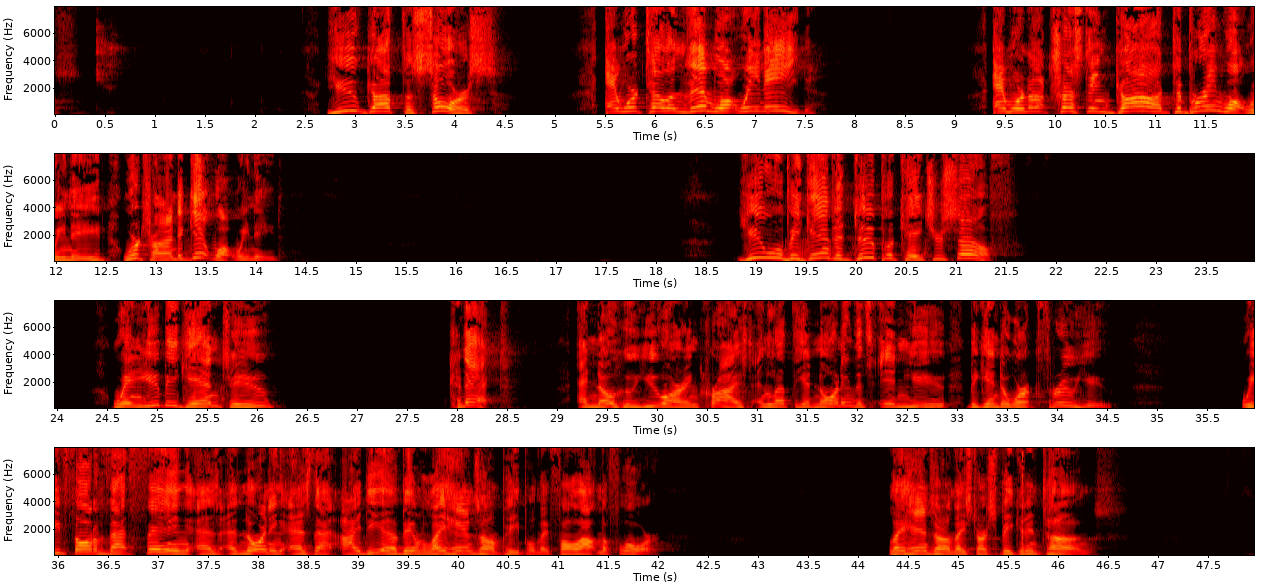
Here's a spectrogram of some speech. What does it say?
you've got the source and we're telling them what we need. And we're not trusting God to bring what we need, we're trying to get what we need. You will begin to duplicate yourself when you begin to connect and know who you are in Christ and let the anointing that's in you begin to work through you. We've thought of that thing as anointing as that idea of being able to lay hands on people and they fall out on the floor. Lay hands on them, they start speaking in tongues.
